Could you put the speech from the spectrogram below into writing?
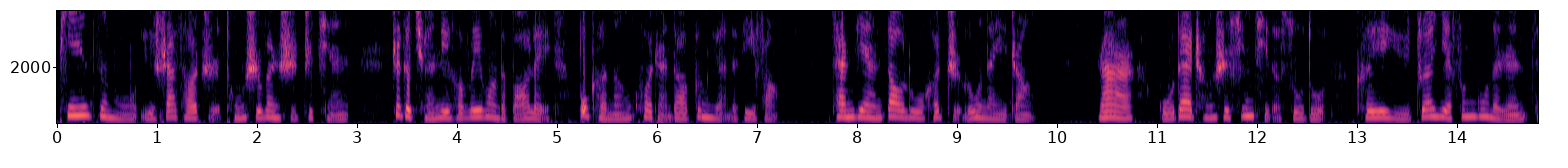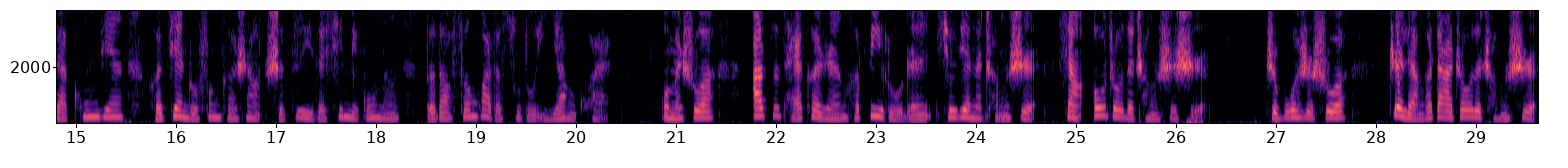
拼音字母与沙草纸同时问世之前，这个权力和威望的堡垒不可能扩展到更远的地方。参见道路和指路那一章。然而，古代城市兴起的速度。可以与专业分工的人在空间和建筑风格上使自己的心理功能得到分化的速度一样快。我们说阿兹台克人和秘鲁人修建的城市像欧洲的城市时，只不过是说这两个大洲的城市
